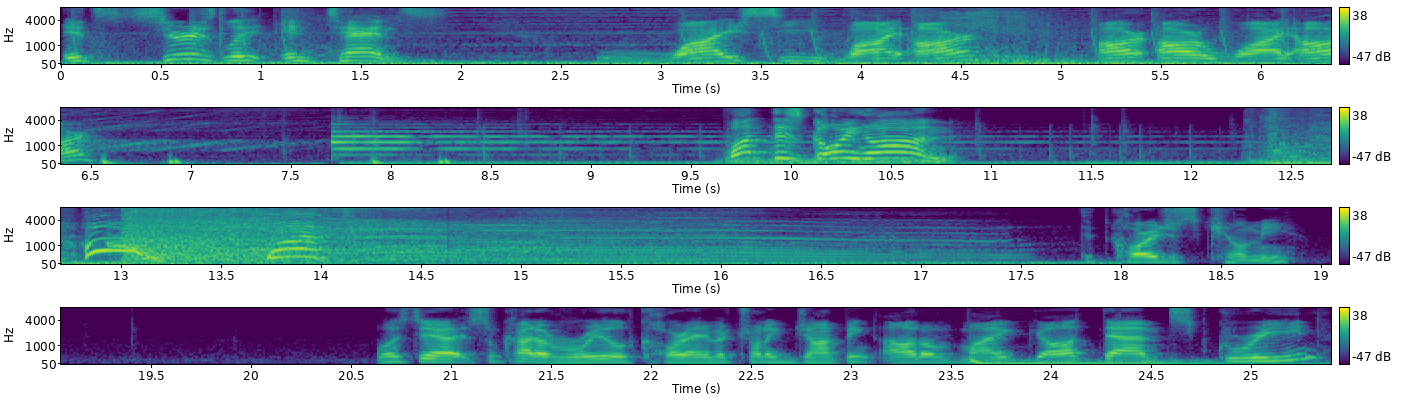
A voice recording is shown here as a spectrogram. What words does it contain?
It's seriously intense. Y-C-Y-R? R-R-Y-R? What is going on? Oh! Did Corey just kill me? Was there some kind of real core animatronic jumping out of my goddamn screen?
